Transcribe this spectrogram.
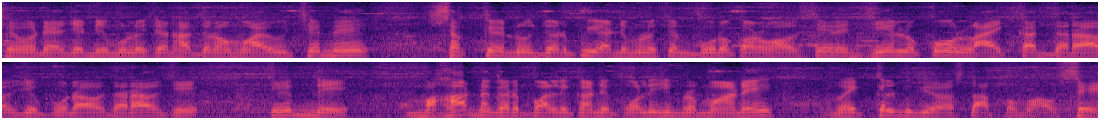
છેવટે આજે ડિમોલેશન હાથ ધરવામાં આવ્યું છે ને શક્ય એટલું ઝડપી આ ડિમોલેશન પૂરો કરવામાં આવશે અને જે લોકો લાયકાત ધરાવે છે, પુરાવા ધરાવે છે, તેમને મહાનગરપાલિકાની પોલિસી પ્રમાણે વૈકલ્પિક વ્યવસ્થા આપવામાં આવશે.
